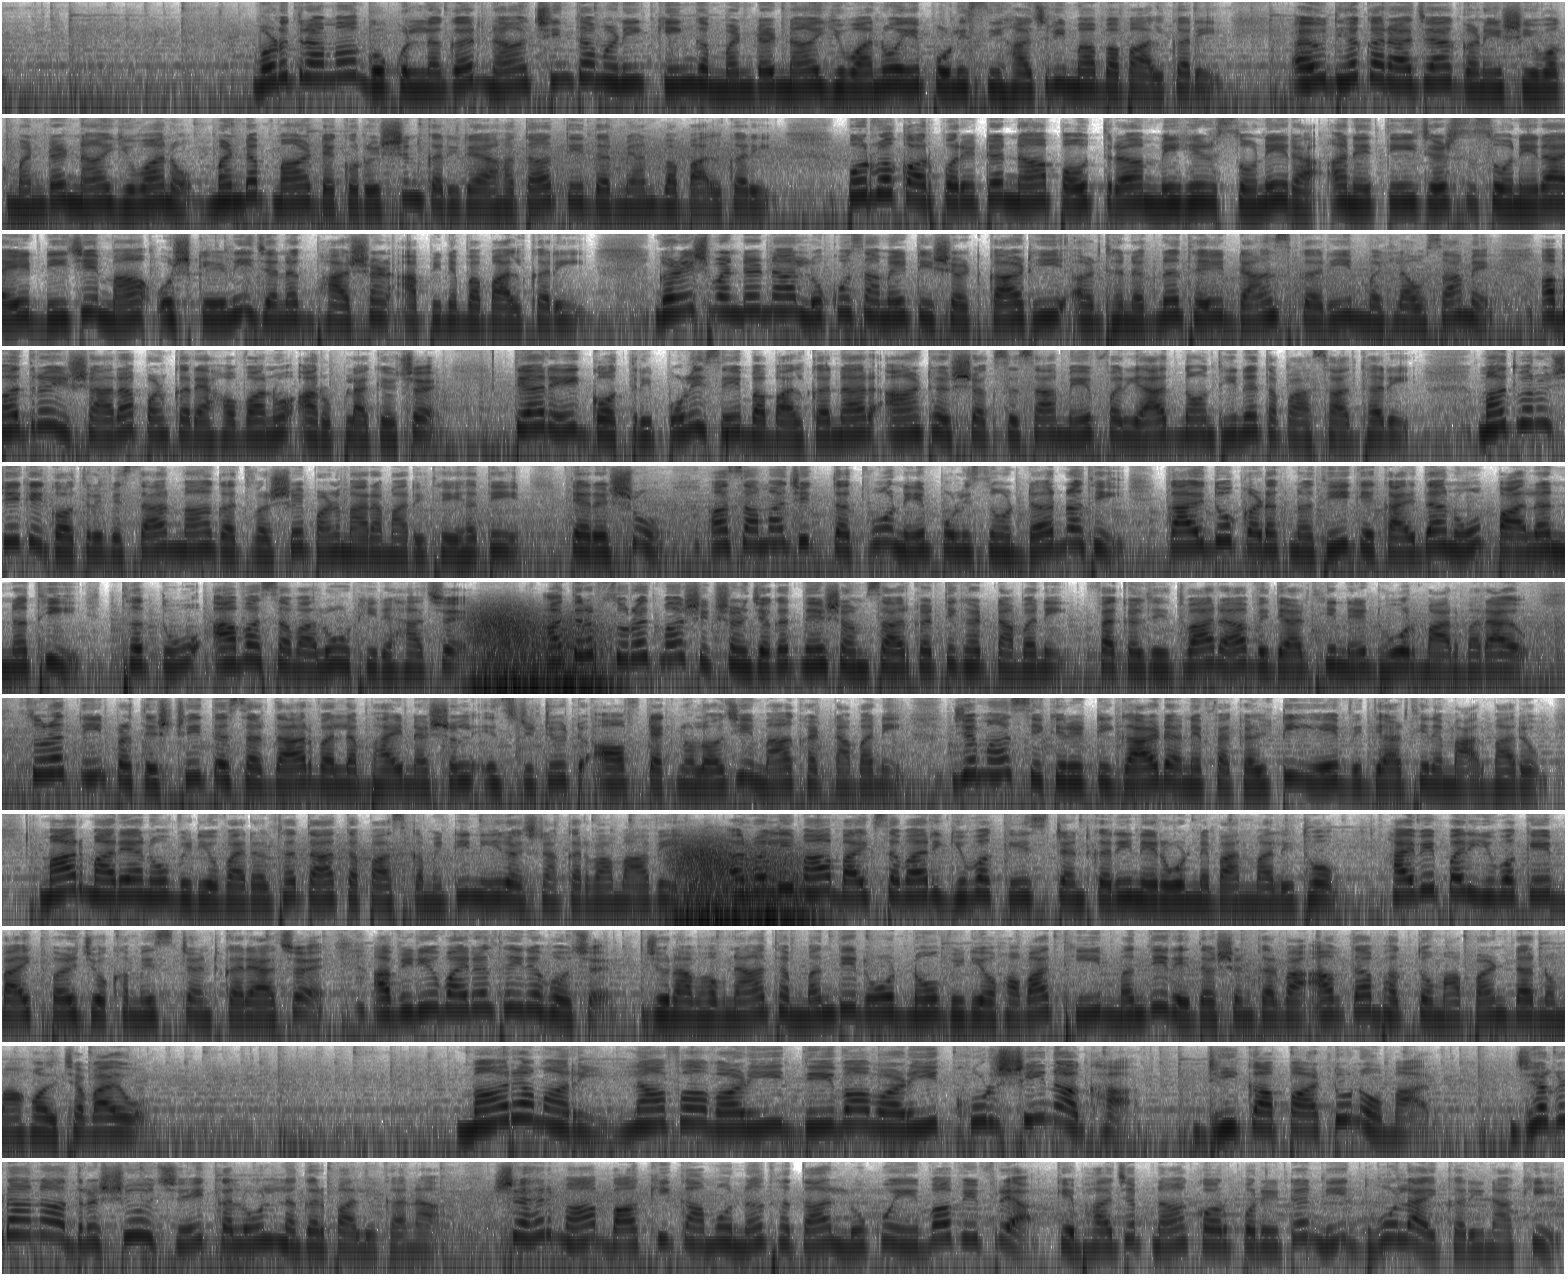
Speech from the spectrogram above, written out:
વડોદરામાં ગોકુલનગરના ચિંતામણી કિંગ મંડળના યુવાનોએ પોલીસની હાજરીમાં બબાલ કરી. અયોધ્યા રાજા ગણેશ યુવક મંડળના યુવાનો મંડપમાં ડેકોરેશન કરી રહ્યા હતા તે દરમિયાન બબાલ કરી. પૂર્વ કોર્પોરેટરના પૌત્ર મિહિર સોનેરા અને તેજસ સોનેરાએ ડીજેમાં ઉશ્કેરણીજનક ભાષણ આપીને બબાલ કરી. ગણેશ મંડળના લોકો સામે ટી શર્ટ કાઢી, અર્ધનગ્ન થઈ ડાન્સ કરી મહિલાઓ સામે અભદ્ર ઇશારા પણ કર્યા હોવાનો આરોપ લાગ્યો છે. ત્યારે ગોત્રી પોલીસે બબાલ કરનાર આઠ શખ્સ સામે ફરિયાદ નોંધીને તપાસ હાથ ધરી. મહત્વનું મહત્વનું છે કે ગોત્રી વિસ્તારમાં ગત વર્ષે પણ મારામારી થઈ હતી. ત્યારે શું અસામાજિક તત્વોને પોલીસનો ડર નથી, કાયદો કડક નથી કે કાયદાનું પાલન નથી થતું આવા સવાલો ઉઠી રહ્યા છે. આ તરફ સુરતમાં શિક્ષણ જગતને શમસાર કરતી ઘટના બની. ફેકલ્ટી દ્વારા વિદ્યાર્થીને ઢોર માર મરાયો. સુરતની પ્રતિષ્ઠિત Sardar Vallabhbhai national institute of ટેકનોલોજીમાં ઘટના બની, જેમાં સિક્યુરિટી ગાર્ડ અને ફેકલ્ટીએ વિદ્યાર્થીને માર માર્યો. માર માર્યાનો વીડિયો વાયરલ થતા તપાસ કમિટીની રચના કરવામાં આવી. અરવલ્લીમાં બાઇક સવાર યુવકે સ્ટન્ટ કરીને રોડને બાનમાં લીધો હાઈવે પર યુવકે બાઇક પર જોખમી સ્ટન્ટ કર્યા છે. આ વીડિયો વાયરલ થઈ રહ્યો છે. જૂના ભવનાથ મંદિર રોડનો વીડિયો હોવાથી મંદિરે દર્શન કરવા આવતા ભક્તોમાં પણ ડરનો માહોલ છવાયો. મારામારી, લાફાવાળી, દેવાવાળી, ખુરશીના ઘા, ઢીકા પાટુનો માર. ઝઘડાના દ્રશ્યો છે કલોલ નગરપાલિકાના. શહેરમાં બાકી કામો ન થતા લોકો એવા વિફર્યા કે ભાજપના કોર્પોરેટરની ધોલાઈ કરી નાખી.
